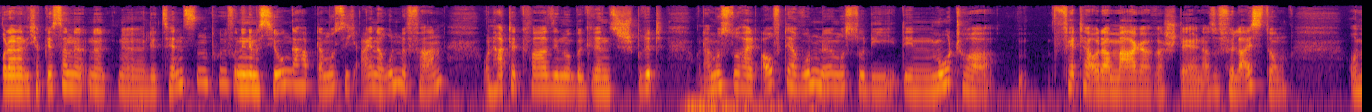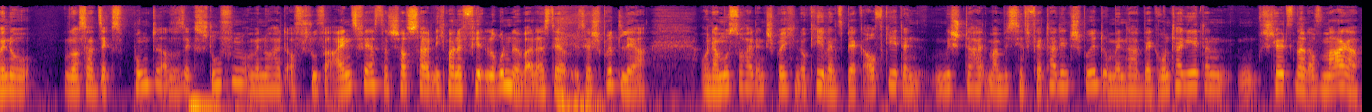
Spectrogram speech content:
oder dann, ich habe gestern eine, eine, eine Lizenzenprüfung, eine Mission gehabt, da musste ich eine Runde fahren und hatte quasi nur begrenzt Sprit. Und da musst du halt auf der Runde, musst du die, den Motor fetter oder magerer stellen, also für Leistung. Und wenn du, du hast halt sechs Punkte, also sechs Stufen, und wenn du halt auf Stufe 1 fährst, dann schaffst du halt nicht mal eine Viertelrunde, weil da ist der, ist der Sprit leer. Und da musst du halt entsprechend, okay, wenn es bergauf geht, dann mischt du halt mal ein bisschen fetter den Sprit und wenn es halt bergunter geht, dann stellst du ihn halt auf mager.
